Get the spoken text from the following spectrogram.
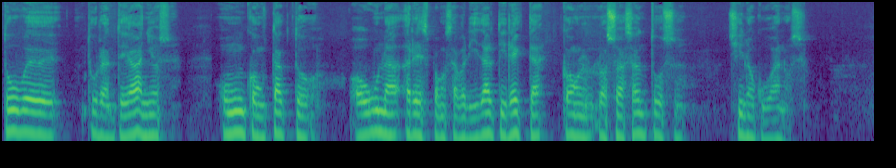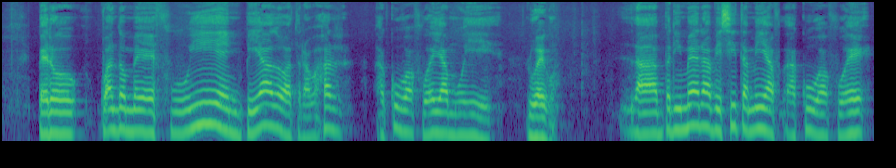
tuve durante años un contacto o una responsabilidad directa con los asuntos chino-cubanos. Pero cuando me fui enviado a trabajar a Cuba fue ya muy luego. La primera visita mía a Cuba fue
